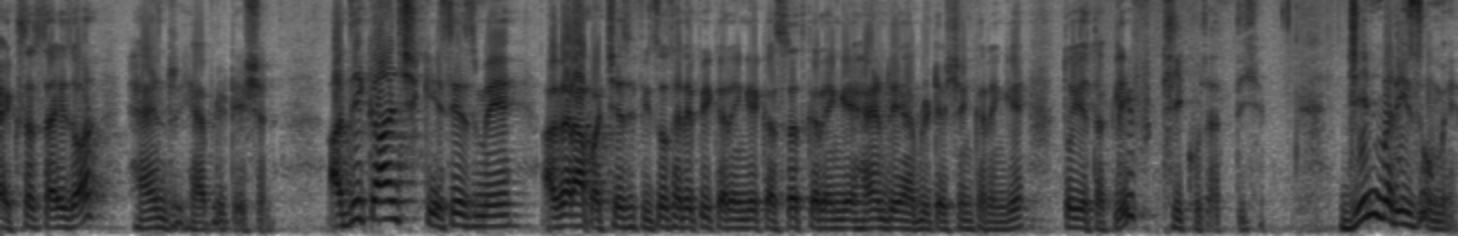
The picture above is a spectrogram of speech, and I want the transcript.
एक्सरसाइज और हैंड रिहेबिलिटेशन अधिकांश केसेस में अगर आप अच्छे से फिजियोथेरेपी करेंगे, कसरत करेंगे हैंड रिहेबिलिटेशन करेंगे तो ये तकलीफ़ ठीक हो जाती है। जिन मरीजों में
